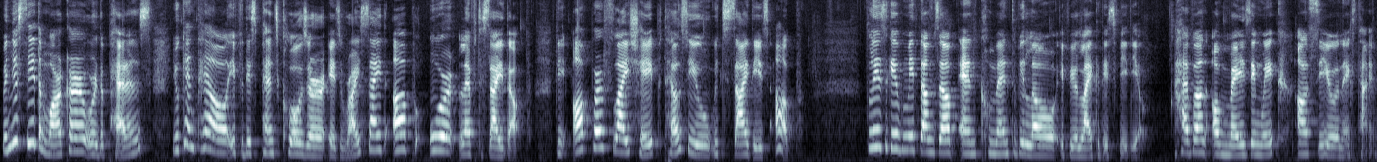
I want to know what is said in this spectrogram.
When you see the marker or the patterns, you can tell if this pants closer is right side up or left side up. The upper fly shape tells you which side is up. Please give me thumbs up and comment below if you like this video. Have an amazing week. I'll see you next time.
